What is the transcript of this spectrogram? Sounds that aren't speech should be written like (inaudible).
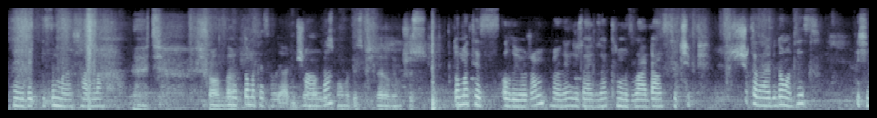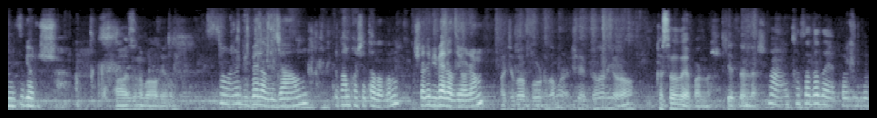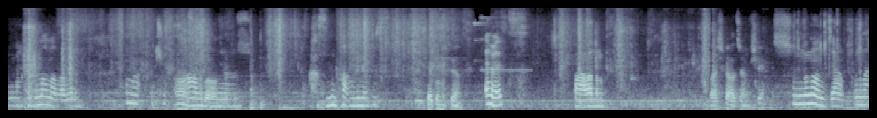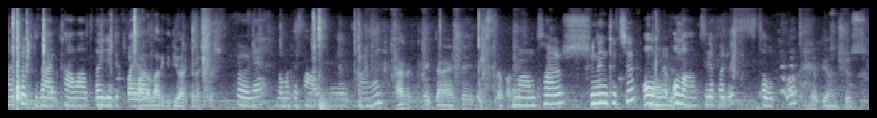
Heybetlisin maşallah. Evet. Şu anda Evet, domates alıyorum şu anda. domates, domates bir şeyler alıyormuşuz. Domates alıyorum. Böyle güzel güzel kırmızılardan seçip şu kadar bir domates işimizi görür. Ağzını bağlayalım. Sonra biber alacağım. Buradan poşet alalım. Şöyle biber alıyorum. Acaba burada mı şey yapıyorlar? Yok. Kasada da yaparlar. Paketlerler. Ha, kasada da yapabilirler. Limon alalım. Ama çok Ağzını aldım ya. bağlıyoruz. Ağzını bağlıyoruz. Hep unutuyorsun. Evet. Bağladım. Başka alacağım bir şey. Şundan alacağım. Bunlar çok güzel. Kahvaltıda yedik bayağı. Paralar gidiyor arkadaşlar. Böyle domates aldım yine bir tane. Her eklenen şey ekstra para. Mantar. Günün kaçı? 11, 11. 16 yaparız tavuklu. Yapıyormuşuz.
